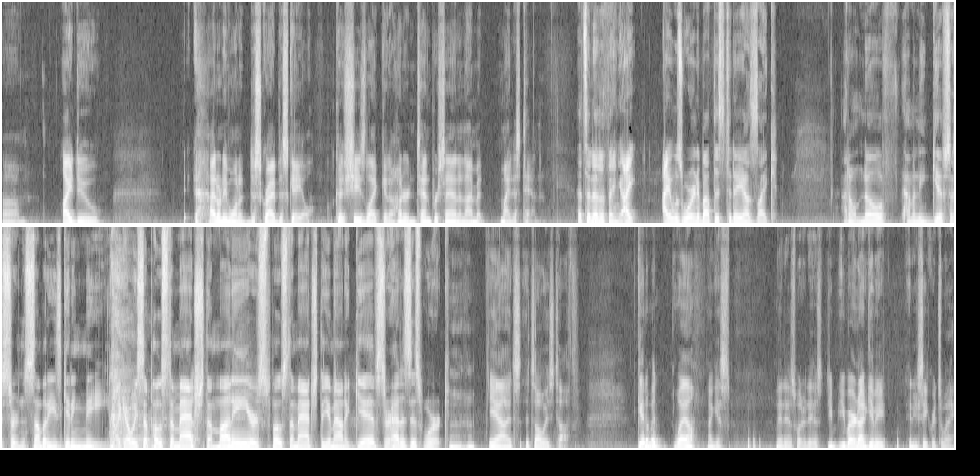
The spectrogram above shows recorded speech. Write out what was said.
Um, I do. I don't even want to describe the scale because she's like at 110 percent and I'm at minus 10. That's another thing. I I was worrying about this today. I was like, I don't know if how many gifts a certain somebody is getting me. Like, are we supposed to match the money, or supposed to match the amount of gifts, or how does this work? Mm-hmm. Yeah, it's it's always tough. Get them a well, I guess it is what it is. You, you better not give me any secrets away.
